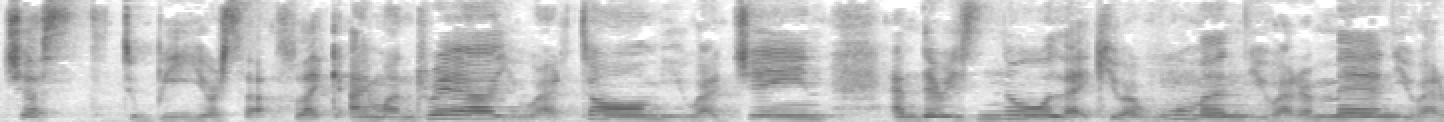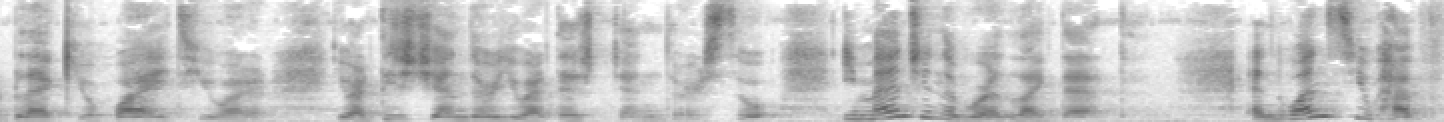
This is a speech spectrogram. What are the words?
just to be yourself? Like I'm Andrea, you are Tom, you are Jane, and there is no like you are a woman, you are a man, you are black, you're white, you are you are this gender, you are this gender. So imagine a world like that. And once you have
